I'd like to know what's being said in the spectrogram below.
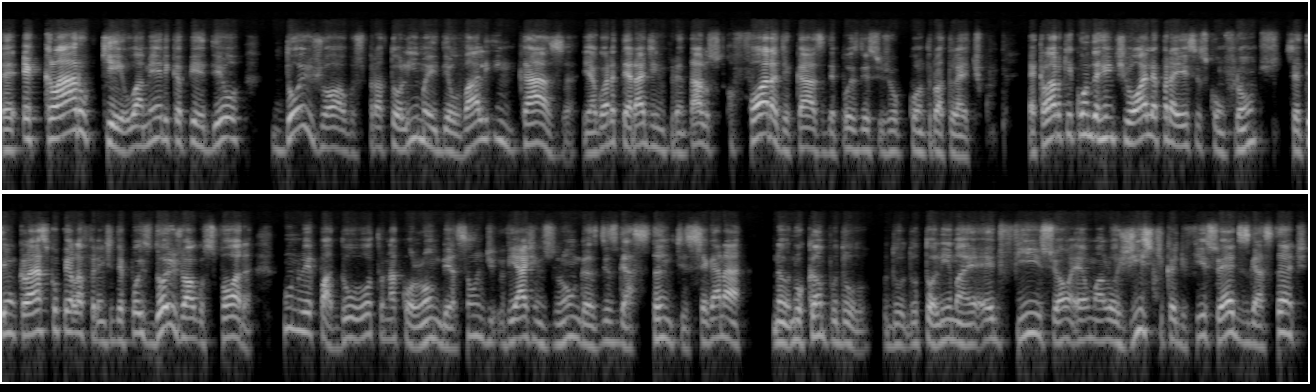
É, é claro que o América perdeu dois jogos para Tolima e Del Valle em casa e agora terá de enfrentá-los fora de casa depois desse jogo contra o Atlético. É claro que quando a gente olha para esses confrontos, você tem um clássico pela frente, depois dois jogos fora, um no Equador, outro na Colômbia, são viagens longas, desgastantes. Chegar na, no, no campo do, do, do Tolima é, é, difícil, é uma logística difícil, é desgastante.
